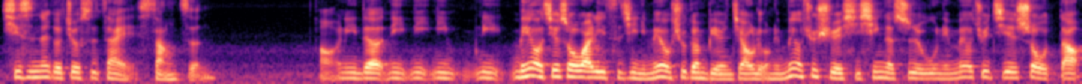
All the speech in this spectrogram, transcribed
其实那个就是在熵增。哦，你的你你你你没有接受外力刺激，你没有去跟别人交流，你没有去学习新的事物，你没有去接受到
